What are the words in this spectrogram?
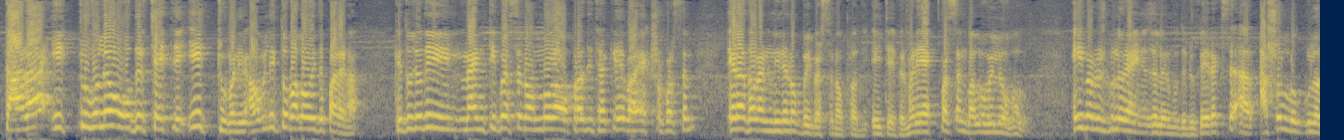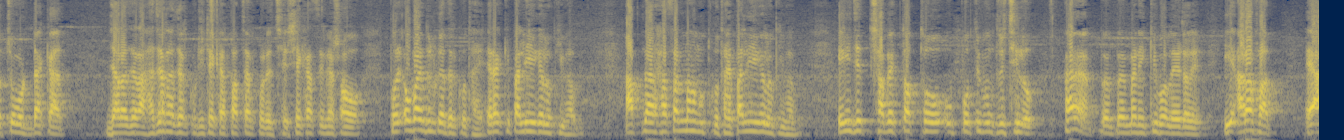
তারা একটু হলেও ওদের চাইতে একটু মানে আওয়ামী লীগ তো ভালো হইতে পারে না, কিন্তু যদি নাইনটি পার্সেন্ট অন্যরা অপরাধী থাকে বা একশো পার্সেন্ট এরা ধরেন নিরানব্বই পার্সেন্ট অপরাধী, এই টাইপের মানে এক পার্সেন্ট ভালো হইলেও ভালো। এই মানুষগুলো আইনে জেলের মধ্যে ঢুকিয়ে রাখছে, আর আসল লোকগুলো চোর, ডাকাত, যারা যারা হাজার হাজার কোটি টাকা পাচার করেছে, শেখ হাসিনা সহ ওবায়দুল কাদের কোথায়? এরা কি পালিয়ে গেল কীভাবে? আপনার হাসান মাহমুদ কোথায়? পালিয়ে গেল কীভাবে? এই যে সাবেক তথ্য প্রতিমন্ত্রী ছিল হ্যাঁ মানে কি বলে এটা এই আরাফাত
